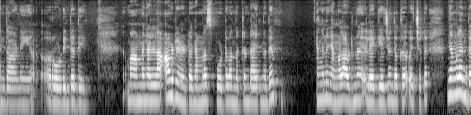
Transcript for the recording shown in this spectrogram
എന്താണ് റോഡിന്റെത്. മാമനള്ള അവിടെയാണ് കേട്ടോ നമ്മളെ സ്പോട്ട് വന്നിട്ടുണ്ടായിരുന്നത്. അങ്ങനെ ഞങ്ങൾ അവിടുന്ന് ലഗേജും ഇതൊക്കെ വെച്ചിട്ട് ഞങ്ങൾ എന്താ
